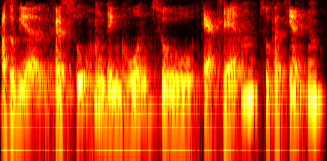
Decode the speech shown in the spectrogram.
Also wir versuchen den Grund zu erklären zu Patienten.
